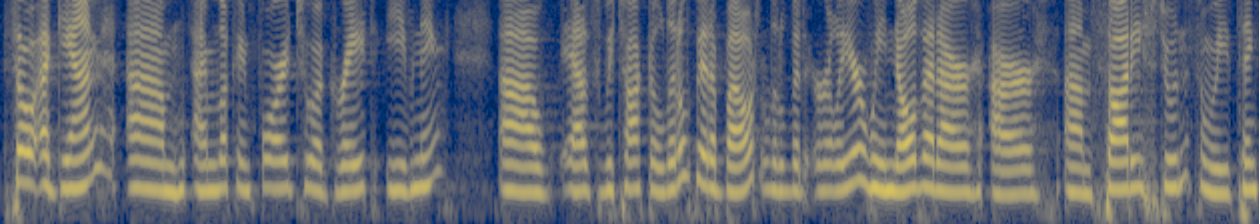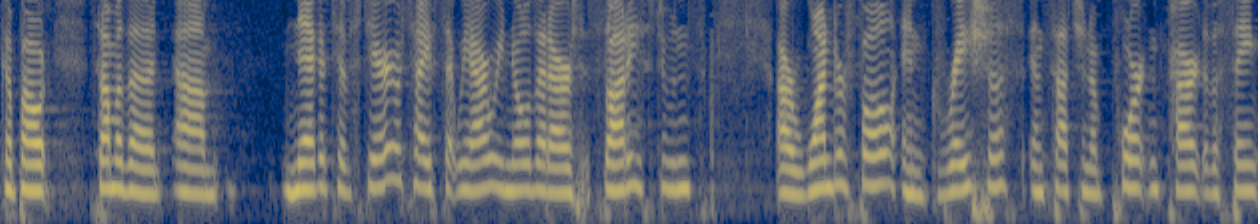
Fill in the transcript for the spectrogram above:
So again, um, I'm looking forward to a great evening. Uh, as we talked a little bit about a little bit earlier, we know that our, our um, Saudi students, when we think about some of the um, negative stereotypes that we are, we know that our Saudi students are wonderful and gracious and such an important part of the St.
